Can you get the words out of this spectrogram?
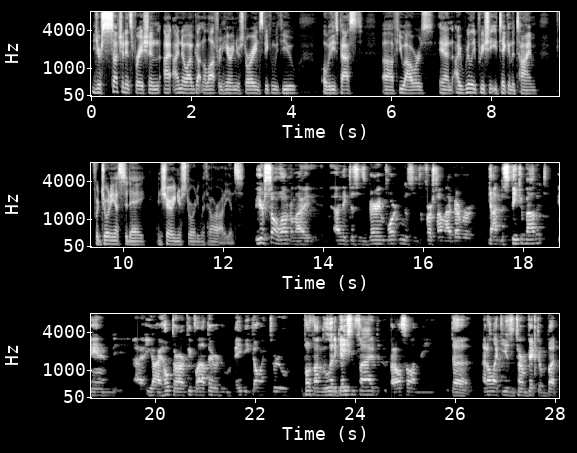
you're such an inspiration. I, I know I've gotten a lot from hearing your story and speaking with you over these past uh, few hours. And I really appreciate you taking the time for joining us today and sharing your story with our audience. You're so welcome. I I think this is very important. This is the first time I've ever gotten to speak about it, and uh, you know, I hope there are people out there who may be going through both on the litigation side, but also on the the. I don't like to use the term victim, but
